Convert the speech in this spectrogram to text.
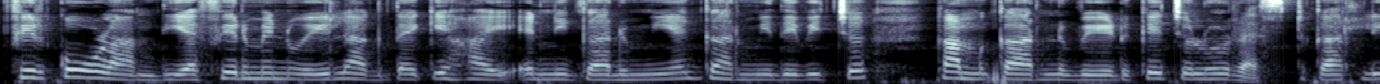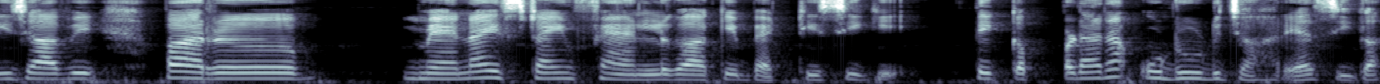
ਫਿਰ ਘੋਲ ਆਉਂਦੀ ਹੈ ਫਿਰ ਮੈਨੂੰ ਇਹ ਲੱਗਦਾ ਕਿ ਹਾਏ, ਇੰਨੀ ਗਰਮੀ ਹੈ ਗਰਮੀ ਦੇ ਵਿੱਚ ਕੰਮ ਕਾਰ ਨਿਬੇੜ ਕੇ ਚਲੋ ਰੈਸਟ ਕਰ ਲਈ ਜਾਵੇ। ਪਰ ਮੈਂ ਨਾ ਇਸ ਟਾਈਮ ਫੈਨ ਲਗਾ ਕੇ ਬੈਠੀ ਸੀਗੀ। ਅਤੇ ਕੱਪੜਾ ਨਾ ਉੱਡ ਉੱਡ ਜਾ ਰਿਹਾ ਸੀਗਾ।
